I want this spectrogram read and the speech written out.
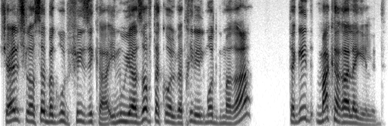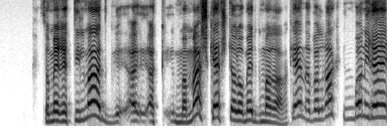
שהילד שלה עושה בגרות פיזיקה, אם הוא יעזוב את הכל ויתחיל ללמוד גמרא, תגיד, מה קרה לילד? זאת אומרת, תלמד, ממש כיף שאתה לומד גמרא, כן? אבל רק בוא נראה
